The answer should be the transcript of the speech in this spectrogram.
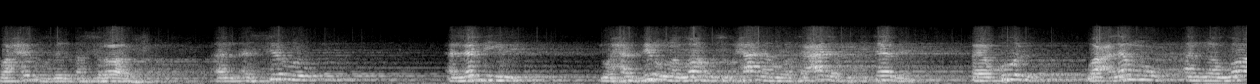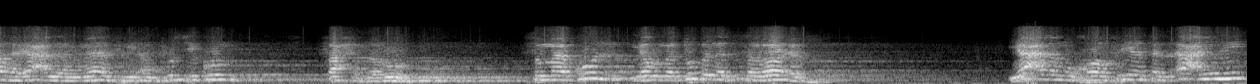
وحفظ الأسرار. السر الذي يحذرنا الله سبحانه وتعالى في كتابه فيقول واعلموا أن الله يعلم ما في أنفسكم فاحذروه. ثم يقول يوم تبلى السرائر يعلم خافية الأعين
